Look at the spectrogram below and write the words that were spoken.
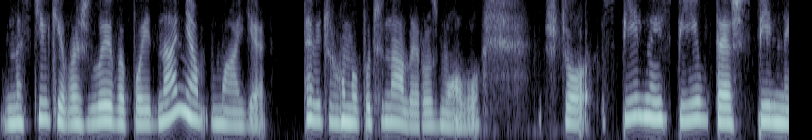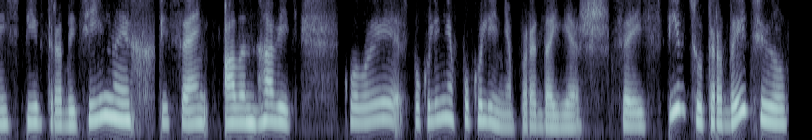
настільки важливе поєднання має, те, від чого ми починали розмову, що спільний спів, теж спільний спів традиційних пісень, але навіть коли з покоління в покоління передаєш цей спів, цю традицію,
